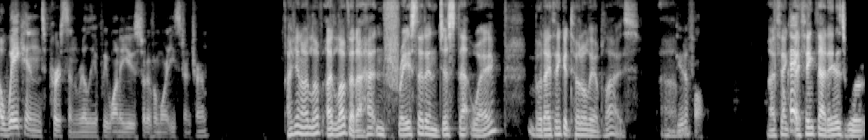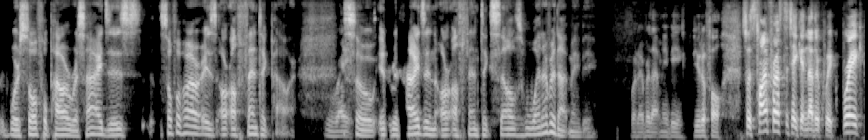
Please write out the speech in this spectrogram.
awakened person, really, if we want to use sort of a more Eastern term. I, you know, I love I love that. I hadn't phrased it in just that way, but I think it totally applies. Um, Beautiful. I think okay. I think that is where where soulful power resides. Is soulful power is our authentic power. Right. So it resides in our authentic selves, whatever that may be whatever that may be. Beautiful. So it's time for us to take another quick break.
